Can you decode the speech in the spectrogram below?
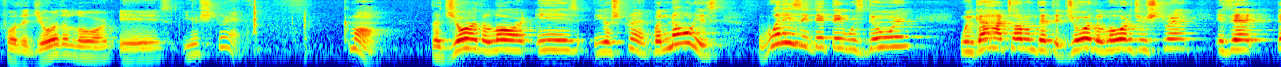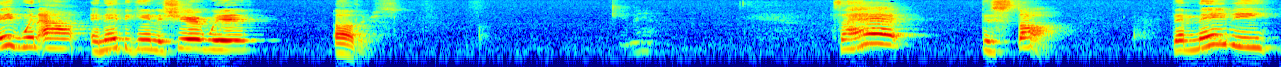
for the joy of the Lord is your strength. Come on. The joy of the Lord is your strength. But notice, what is it that they was doing when God told them that the joy of the Lord is your strength? is that they went out and they began to share with others. Amen. So I had this thought that maybe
